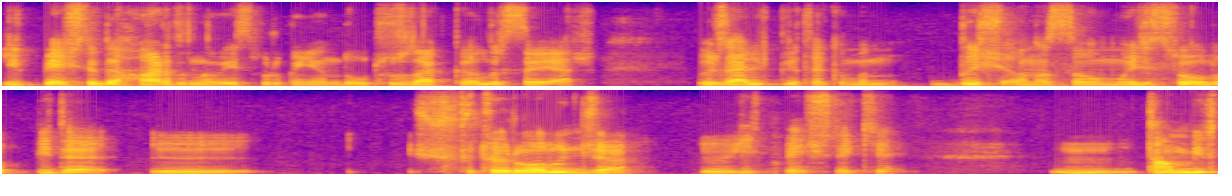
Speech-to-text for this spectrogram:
İlk 5'te de Harden'la Westbrook'un yanında 30 dakika alırsa eğer özellikle takımın dış ana savunmacısı olup bir de e, şutörü olunca e, ilk 5'teki e, tam bir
